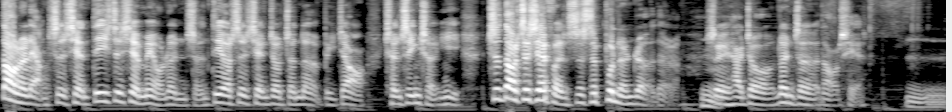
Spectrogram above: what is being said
道了两次歉，第一次歉没有认真，第二次歉就真的比较诚心诚意，知道这些粉丝是不能惹的了，所以他就认真的道歉。嗯。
